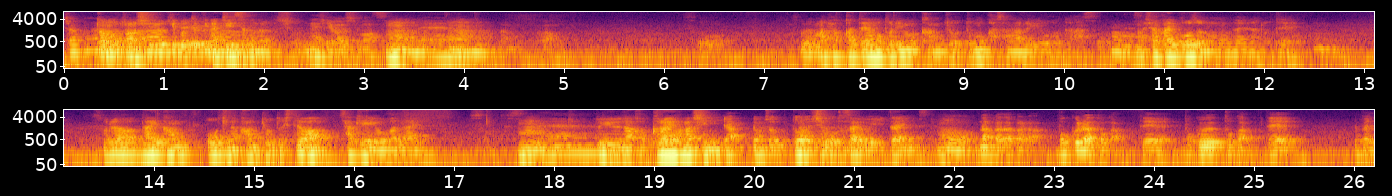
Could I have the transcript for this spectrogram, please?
ちゃくなるまあもちろん市場規模的には小さくなるでしょうね。気がしますよね、うん。うんなんかそうそれはまあ百貨店を取り巻く環境とも重なるような、まあ、社会構造の問題なのでうんそれは大かん大きな環境としては避けようがない。そうですね、というなんか暗い話にいやでもちょっと一言最後言いたいんですけど、なんかだから僕らとかって僕とかってやっぱり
